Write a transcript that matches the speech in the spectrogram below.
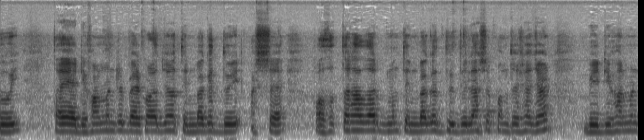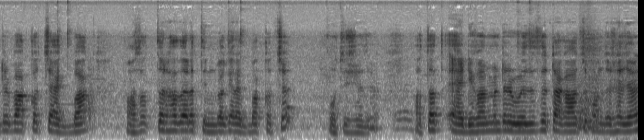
দুই, তাই এ ডিপার্টমেন্টের বের করার জন্য তিন ভাগের দুই আসে পঁচাত্তর হাজার গুণ তিন ভাগের দুই দিলে আসে পঞ্চাশ হাজার। বি ডিপার্টমেন্টের ভাগ হচ্ছে এক ভাগ, পঁচাত্তর হাজারের তিন ভাগের এক ভাগ হচ্ছে পঁচিশ হাজার। অর্থাৎ, এ ডিপার্টমেন্টের ওয়েজেসের টাকা হচ্ছে পঞ্চাশ হাজার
